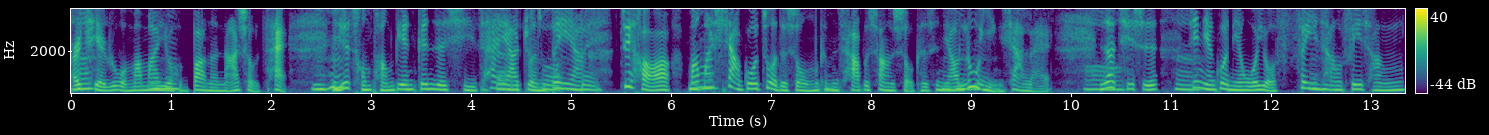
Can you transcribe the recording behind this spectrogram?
而且如果妈妈有很棒的拿手菜，你就从旁边跟着洗菜呀、准备呀。最好啊，妈妈下锅做的时候，我们可能插不上手，可是你要录影下来。你知道，其实今年过年我有非常非常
